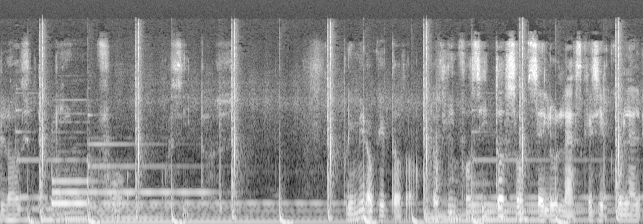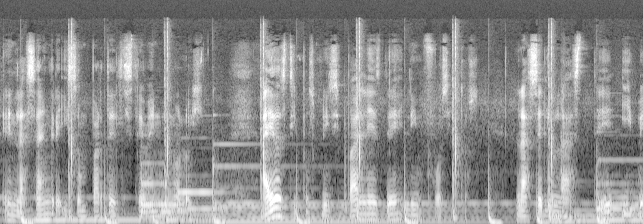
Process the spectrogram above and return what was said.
los linfocitos. Primero que todo, los linfocitos son células que circulan en la sangre y son parte del sistema inmunológico. Hay dos tipos principales de linfocitos. Las células T y B.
